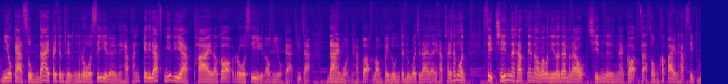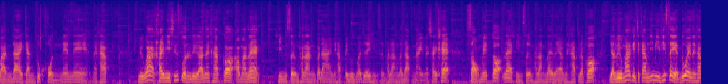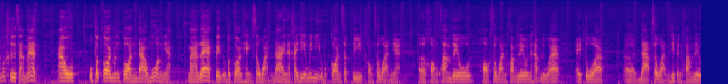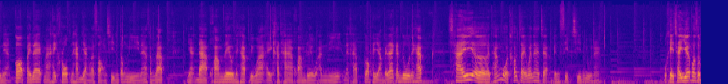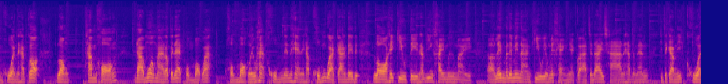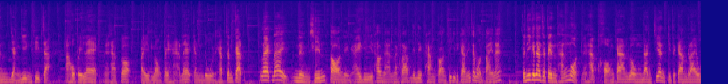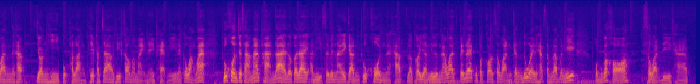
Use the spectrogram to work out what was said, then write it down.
มีโอกาสสุ่มได้ไปจนถึงโรซี่เลยนะครับ ทั้งเกดิดัสมิเดียพายแล้วก็โรซี่เรามีโอกาสที่จะได้หมดนะครับ ก็ลองไปลุ้นกันดูว่าจะได้อะไรครับ ใช้ทั้งหมด 10 ชิ้นนะครับ แน่นอนว่าวันนี้เราได้มาแล้วชิ้นหนึ่งนะก็สะสมเข้าไปนะครับ 10 วันได้กันทุกคนแน่ๆนะครับ หรือว่าใครมีชิ้นส่วนเหลือนะครับ ก็เอามาแลกหินเสริมพลังก็ได้นะครับไปลุ้นว่าจะได้หินเสริมพลังระดับไหนนะใช้แค่ 2 เม็ดก็แลกหินเสริมพลังได้แล้วนะครับ แล้วก็อย่าลืมว่ากิจกรรมนี้มีพิเศษด้วยนะครับ ก็คือสามารถเอา อุปกรณ์มังกรดาวม่วงเนี่ยมาแลกเป็นอุปกรณ์แห่งสวรรค์ได้นะใครที่ยังไม่มีอุปกรณ์สปีดของสวรรค์เนี่ยออของความเร็วหอกสวรรค์ความเร็วนะครับ หรือว่าไอตัวออดาบสวรรค์ที่เป็นความเร็วเนี่ยก็ไปแลกมาให้ครบนะครับ อย่างละ 2 ชิ้นต้องมีนะสำหรับเนี่ยดาบความเร็วนะครับ หรือว่าไอคาถาความเร็วอันนี้นะครับ ก็พยายามไปแลกกันดูนะครับ ใช้เอ่อทั้งหมดเข้าใจว่าน่าจะเป็น 10 ชิ้นอยู่นะ โอเค ใช้เยอะพอสมควรนะครับ ก็ลองทำของ ดาวม่วงมาแล้วไปแลกผมบอกว่าผมบอกเลยว่าคุ้มแน่ๆนะครับ คุ้มกว่าการไปรอให้กิลตีนะครับ ยิ่งใครมือใหม่เอ่อเล่นมาได้ไม่นานกิลยังไม่แข็งเนี่ยก็อาจจะได้ช้านะครับ ดังนั้นกิจกรรมนี้ควรอย่างยิ่งที่จะเอาไปแลกนะครับ ก็ไปลองไปหาแลกกันดูนะครับจำกัดแลกได้ 1 ชิ้นต่อ 1 ID เท่านั้นนะครับรีบๆทำก่อนที่กิจกรรมนี้จะหมดไปนะ และนี่ก็น่าจะเป็นทั้งหมดนะครับของการลงดันเจียนกิจกรรมรายวันนะครับยอนฮีปลุกพลังเทพเจ้าที่เข้ามาใหม่ในแพทนี้นะก็หวังว่าทุกคนจะสามารถผ่านได้ แล้วก็ได้อดีตเซเว่นไนท์กันทุกคนนะครับ แล้วก็อย่าลืมนะว่าไปแลกอุปกรณ์สวรรค์กันด้วยนะครับสำหรับวันนี้ผมก็ขอสวัสดีครับ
